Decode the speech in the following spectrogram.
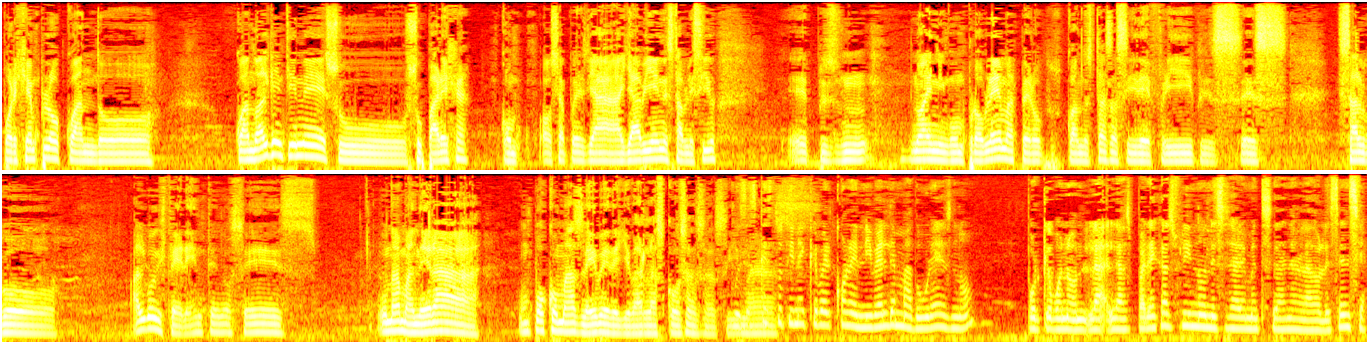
Por ejemplo, cuando, cuando alguien tiene su, su pareja, con- o sea, pues ya, ya bien establecido, eh, pues no hay ningún problema, pero pues, cuando estás así de free, pues es, es algo, algo diferente, no sé, es una manera un poco más leve de llevar las cosas así Pues es que esto tiene que ver con el nivel de madurez, ¿no? Porque, bueno, la- las parejas free no necesariamente se dan en la adolescencia.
